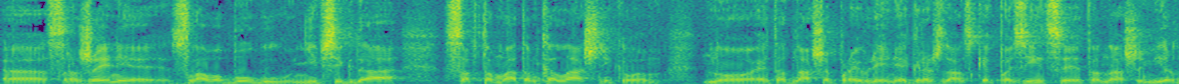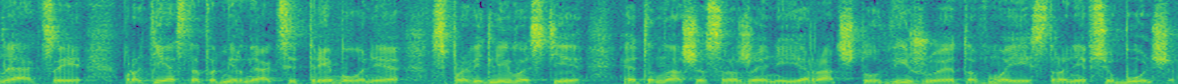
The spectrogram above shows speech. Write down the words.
Э, сражение, слава богу, не всегда с автоматом Калашниковым, но это наше проявление гражданской позиции, это наши мирные акции протеста, это мирные акции требования справедливости, это наше сражение. Я рад, что вижу это в моей стране все больше.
